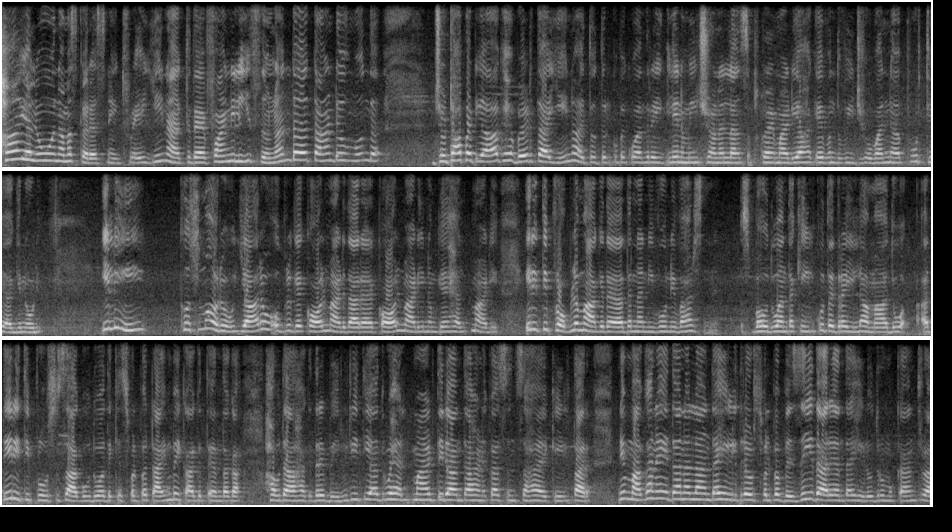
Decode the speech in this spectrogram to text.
Hi hello ನಮಸ್ಕಾರ ಸ್ನೇಹಿತರೆ. ಏನಾಗ್ತದೆ? ಫೈನಲಿ ಸುನಂದ ತಾಂಡವ್ ಮುಂದೆ ಜೊಟಾಪಟಿ ಆಗಿ ಬಿಡ್ತಾ ಏನಾಯಿತು ತಿಳ್ಕೊಬೇಕು ಅಂದರೆ ಈಗಲೇ ನಮ್ಮ ಈ ಚಾನಲ್ನ ಸಬ್ಸ್ಕ್ರೈಬ್ ಮಾಡಿ, ಹಾಗೆ ಒಂದು ವಿಡಿಯೋವನ್ನು ಪೂರ್ತಿಯಾಗಿ ನೋಡಿ. ಇಲ್ಲಿ ಕುಸುಮ ಅವರು ಯಾರೋ ಒಬ್ರಿಗೆ ಕಾಲ್ ಮಾಡಿದ್ದಾರೆ. ಕಾಲ್ ಮಾಡಿ ನಮಗೆ ಹೆಲ್ಪ್ ಮಾಡಿ ಈ ರೀತಿ ಪ್ರಾಬ್ಲಮ್ ಆಗಿದೆ. ಅದನ್ನು ನೀವು ನಿವಾರಿಸಬಹುದು ಅಂತ ಕೇಳ್ಕೊತಿದ್ರೆ, ಇಲ್ಲ ಅಮ್ಮ, ಅದು ಅದೇ ರೀತಿ ಪ್ರೋಸೆಸ್ ಆಗುವುದು, ಅದಕ್ಕೆ ಸ್ವಲ್ಪ ಟೈಮ್ ಬೇಕಾಗುತ್ತೆ ಅಂದಾಗ, ಹೌದಾ? ಹಾಗಿದ್ರೆ ಬೇರೆ ರೀತಿಯಾದರೂ ಹೆಲ್ಪ್ ಮಾಡ್ತೀರಾ ಅಂತ ಹಣಕಾಸಿನ ಸಹಾಯ ಕೇಳ್ತಾರೆ. ನಿಮ್ಮ ಮಗನೇ ಇದ್ದಾನಲ್ಲ ಅಂತ ಹೇಳಿದ್ರೆ ಅವ್ರು ಸ್ವಲ್ಪ ಬ್ಯುಸಿ ಇದ್ದಾರೆ ಅಂತ ಹೇಳೋದ್ರ ಮುಖಾಂತರ,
